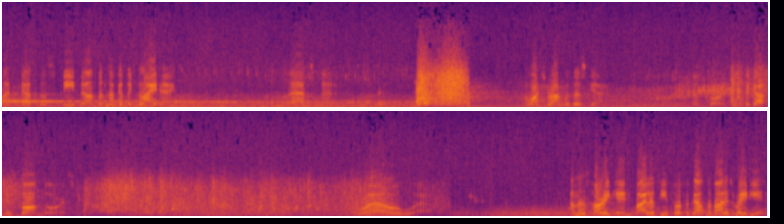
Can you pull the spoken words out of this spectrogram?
Let's get the speed down, but look at the glide angle. That's better. Well, what's wrong with this guy? Of course, he's forgotten his bomb doors. Well, well. And this hurricane pilot seems to have forgotten about his radiator.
